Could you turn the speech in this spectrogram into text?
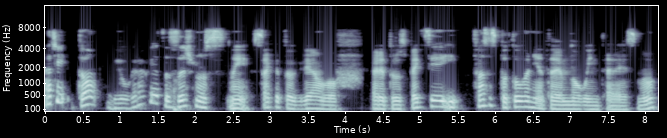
Значи, то биографията всъщност, не, сега като гледам в ретроспекция и това с пътуванията е много интересно.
